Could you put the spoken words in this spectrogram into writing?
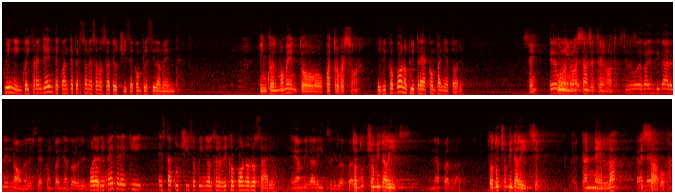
Quindi in quel frangente quante persone sono state uccise complessivamente? In quel momento quattro persone. Il ricobono più i tre accompagnatori. Sì. Uno in una stanza e tre in un'altra Se le stanza. vuole fare indicare il nome questi accompagnatori di Vuole Riccobono? ripetere chi è stato ucciso, quindi oltre al ricobono Rosario? E a Michalizzi di quel partito. Totuccio Michalizzi, Non ne ha parlato. Totuccio Michalizzi, Cannella, Cannella. e Sapoca.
